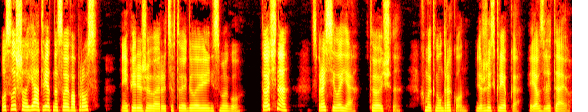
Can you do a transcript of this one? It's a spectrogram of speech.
Услышала я ответ на свой вопрос. Не переживай, рыться в твоей голове я не смогу. Точно? Спросила я. Точно. Хмыкнул дракон. Держись крепко, я взлетаю.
